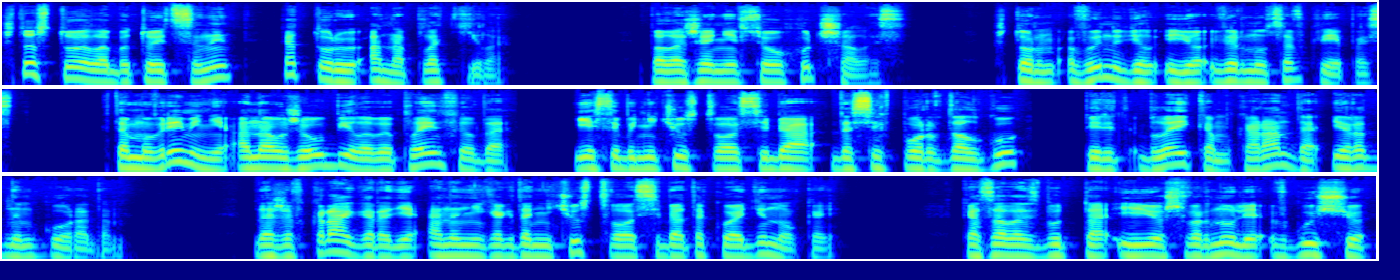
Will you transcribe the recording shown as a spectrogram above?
что стоило бы той цены, которую она платила. Положение все ухудшалось. Шторм вынудил ее вернуться в крепость. К тому времени она уже убила бы Плейнфилда, если бы не чувствовала себя до сих пор в долгу перед Блейком, Каранда и родным городом. Даже в Крайгороде она никогда не чувствовала себя такой одинокой. Казалось, будто ее швырнули в гущу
